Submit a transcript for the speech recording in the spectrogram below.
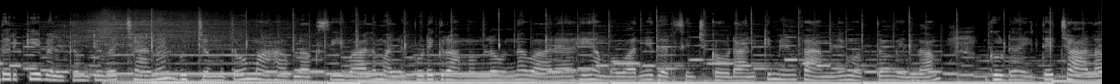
అందరికీ వెల్కమ్ టు అవర్ ఛానల్ బుజ్జమ్మతో మహా బ్లాగ్స్ ఇవాళ మల్లిపూడి గ్రామంలో ఉన్న వారాహి అమ్మవారిని దర్శించుకోవడానికి మేము ఫ్యామిలీ మొత్తం వెళ్ళాం. గుడి అయితే చాలా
